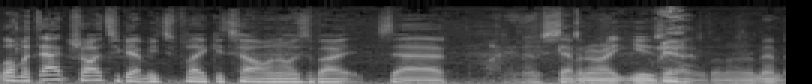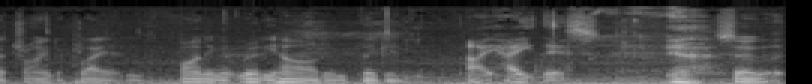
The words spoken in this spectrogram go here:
well, my dad tried to get me to play guitar when I was about, uh, I don't know, seven or eight years Yeah. old, and I remember trying to play it and finding it really hard and thinking, I hate this. Yeah. So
